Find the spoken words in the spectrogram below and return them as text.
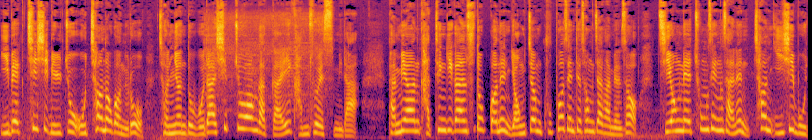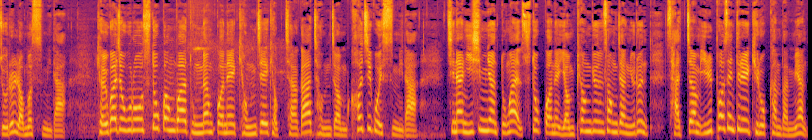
271조 5천억 원으로 전년도보다 10조 원 가까이 감소했습니다. 반면 같은 기간 수도권은 0.9% 성장하면서 지역 내 총생산은 1,025조를 넘었습니다. 결과적으로 수도권과 동남권의 경제 격차가 점점 커지고 있습니다. 지난 20년 동안 수도권의 연평균 성장률은 4.1%를 기록한 반면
